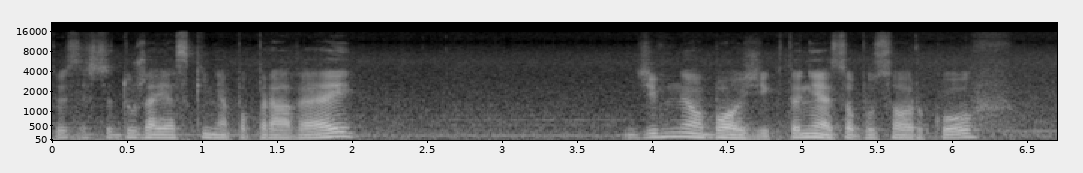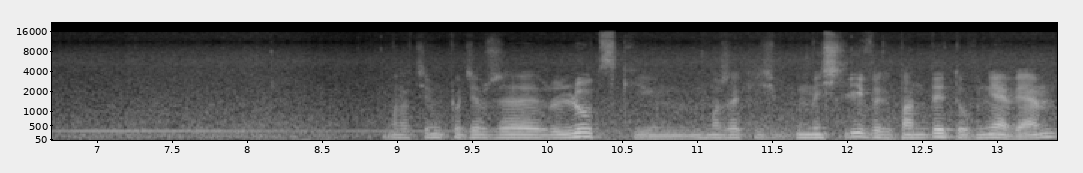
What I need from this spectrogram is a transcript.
Tu jest jeszcze duża jaskinia po prawej. Dziwny obozik, to nie jest obóz orków. Raczej bym powiedział, że ludzki, może jakichś myśliwych bandytów, nie wiem.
